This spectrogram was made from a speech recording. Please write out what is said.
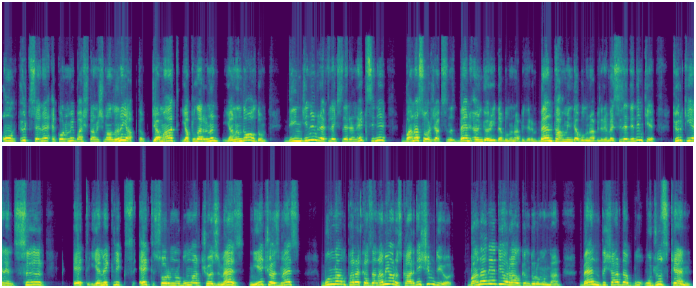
13 sene ekonomi baş danışmanlığını yaptım. Cemaat yapılarının yanında oldum. Dincinin reflekslerinin hepsini bana soracaksınız. Ben öngörüde bulunabilirim. Ben tahminde bulunabilirim. Ve size dedim ki Türkiye'nin sığır, et, yemeklik, et sorununu bunlar çözmez. Niye çözmez? Bundan para kazanamıyoruz kardeşim diyor. Bana ne diyor halkın durumundan? Ben dışarıda bu ucuzken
